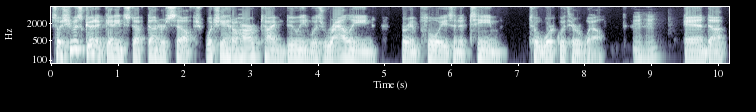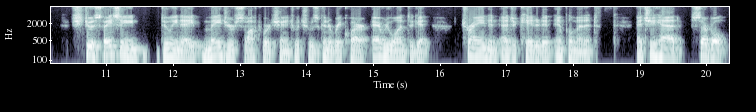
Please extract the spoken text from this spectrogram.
So she was good at getting stuff done herself. What she had a hard time doing was rallying her employees and a team to work with her well. Mm-hmm. And uh, she was facing doing a major software change, which was going to require everyone to get trained and educated and implemented. And she had several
